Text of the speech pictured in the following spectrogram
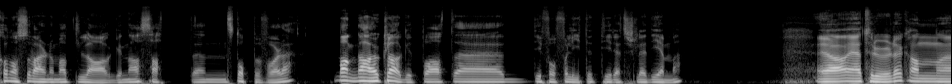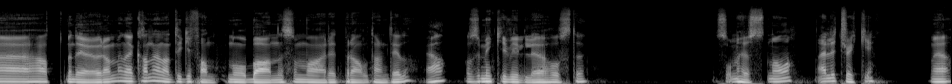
kan også være noe med at lagene har satt en stopper for det. Mange har jo klaget på at uh, de får for lite tid rett og slett hjemme. Ja, jeg tror det kan ha uh, hatt med det å gjøre, men det kan hende at de ikke fant noe bane som var et bra alternativ. da. Ja. Og som ikke ville hoste. Som høsten òg, da. Det er litt tricky. Ja.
